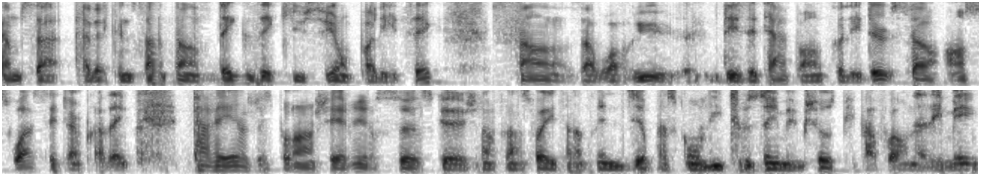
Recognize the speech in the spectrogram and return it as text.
comme ça, avec une sentence d'exécution politique, sans avoir eu des étapes entre les deux, ça, en soi, c'est un problème. Par ailleurs, juste pour enchérir sur ce que Jean-François est en train de dire, parce qu'on lit tous les mêmes choses, puis parfois on a les mêmes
